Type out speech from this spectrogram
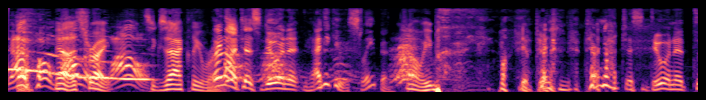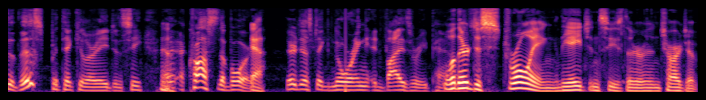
Yeah, oh, Yeah, that's right. Wow. That's exactly right. They're not just doing it. I think he was sleeping. Oh, he might have been. They're not just doing it to this particular agency. Yeah. Across the board. Yeah. They're just ignoring advisory panels. Well, they're destroying the agencies that are in charge of.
